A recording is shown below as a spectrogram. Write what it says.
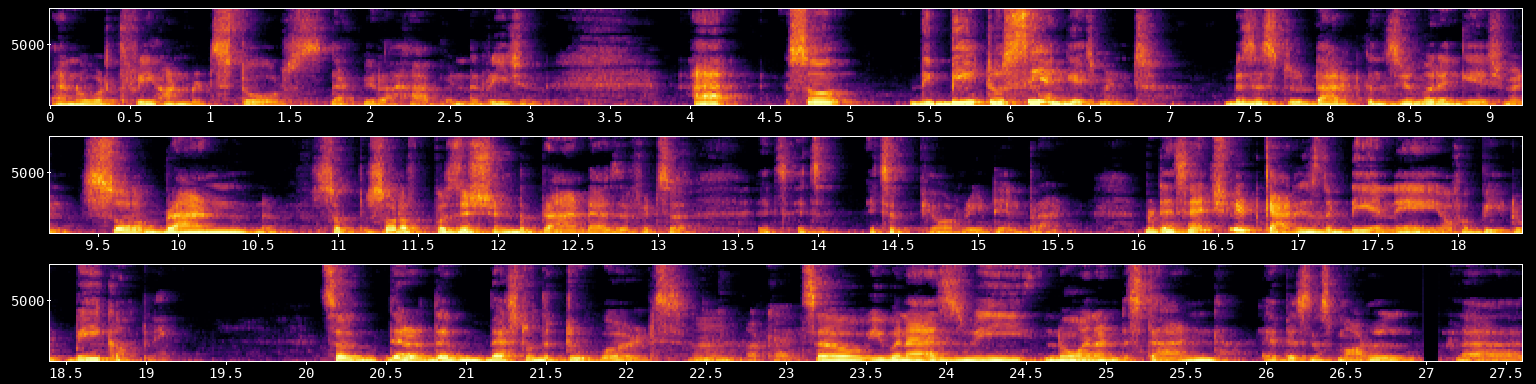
and over 300 stores that we have in the region. Uh, so the B2C engagement, business to direct consumer engagement, sort of brand, so, sort of positioned the brand as if it's a, it's it's it's a pure retail brand, but essentially it carries the DNA of a B2B company. So they're the best of the two worlds. Hmm, okay. So even as we know and understand a business model uh,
